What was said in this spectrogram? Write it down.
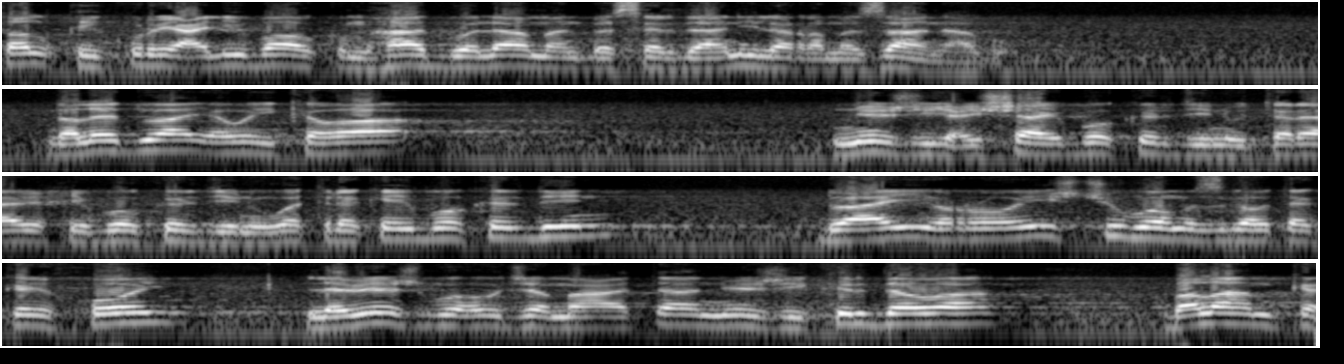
طلقي كري علي باوكم هاد ولا من بسرداني لرمزان أبو دەڵێ دوای ئەوەی کەوا نوێژی عیشای بۆ کردین و تەراویحی بۆ کردین و وەترەکەی بۆ کردین دوایی ڕۆیش چوو بۆ مزگەوتەکەی خۆی لەوێش بۆ ئەو جەماعەتە نوێژی کردەوە بەڵام کە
